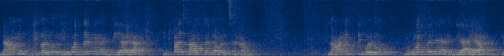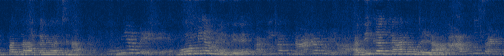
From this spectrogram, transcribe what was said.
ಜ್ಞಾನೋಕ್ತಿಗಳು ಮೂವತ್ತನೇ ಅಧ್ಯಾಯ ಇಪ್ಪತ್ನಾಲ್ಕನೇ ವಚನ. ನಾನುಕ್ತಿಗಳು ಮೂವತ್ತನೇ ಅಧ್ಯಾಯ ಇಪ್ಪತ್ನಾಲ್ಕನೇ ವಚನ. ಭೂಮಿಯ ಮೇಲೆ ಭೂಮಿಯ ಮೇಲೆ ಅಧಿಕ ಜ್ಞಾನವುಳ್ಳ ಅಧಿಕ ಜ್ಞಾನವುಳ್ಳ ನಾಲ್ಕು ಸಣ್ಣ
